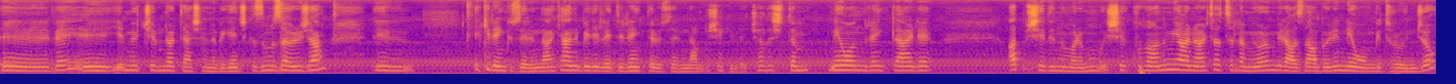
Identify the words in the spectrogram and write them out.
Ee, ve e, 23-24 yaşlarında bir genç kızımıza öreceğim. Ee, iki renk üzerinden, kendi belirlediği renkler üzerinden bu şekilde çalıştım. Neon renklerde 67 numara mum ışığı kullandım. Yani artık hatırlamıyorum. Biraz daha böyle neon bir turuncu.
